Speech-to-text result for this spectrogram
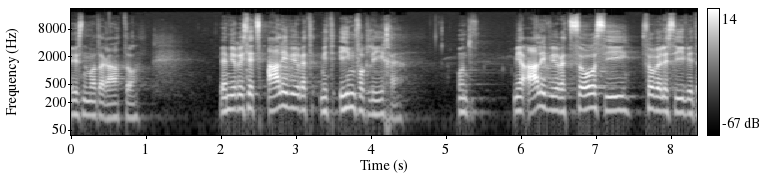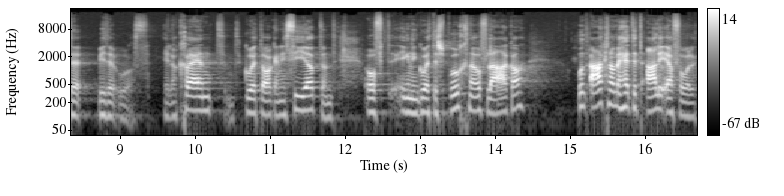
unseren Moderator. Wenn wir uns jetzt alle würden mit ihm vergleichen und wir alle würden so sein, so wollen sein wie der, wie der Urs. Eloquent und gut organisiert und oft irgendeinen guten Spruch noch auf Lager. Und angenommen hätten alle Erfolg.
